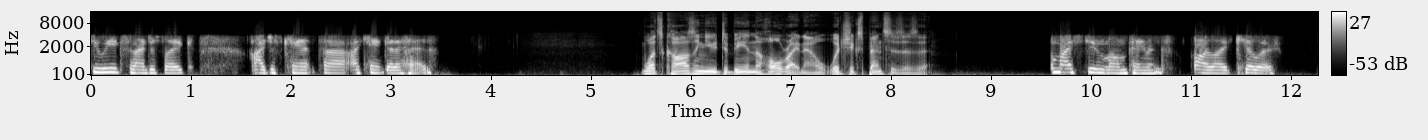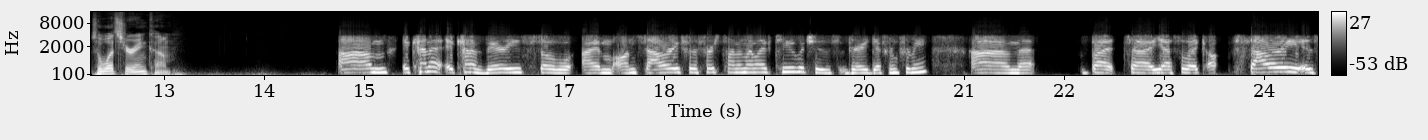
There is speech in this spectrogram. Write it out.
two weeks, and I just like, I just can't, uh, I can't get ahead. What's causing you to be in the hole right now? Which expenses is it? My student loan payments are like killer. So what's your income? Um, it kind of it kind of varies. So I'm on salary for the first time in my life too, which is very different for me. Um, but uh, yeah, so like uh, salary is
